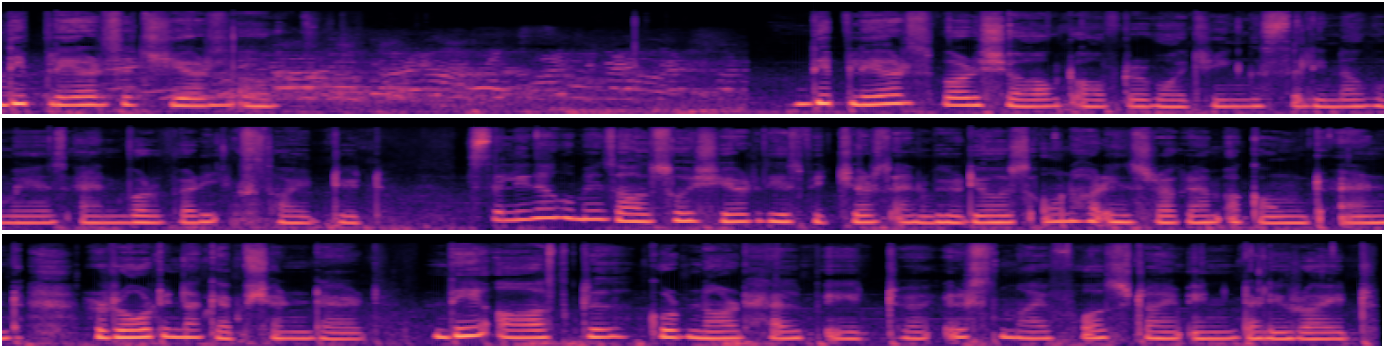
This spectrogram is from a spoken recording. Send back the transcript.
The players cheers up the players were shocked after watching Selena Gomez and were very excited. Selena Gomez also shared these pictures and videos on her Instagram account and wrote in a caption that they asked could not help it. It's my first time in Telluride.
